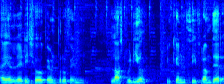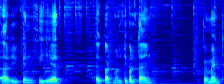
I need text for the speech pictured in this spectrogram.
I already show payment proof in last video. You can see from there or you can see here. I got multiple time payment.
